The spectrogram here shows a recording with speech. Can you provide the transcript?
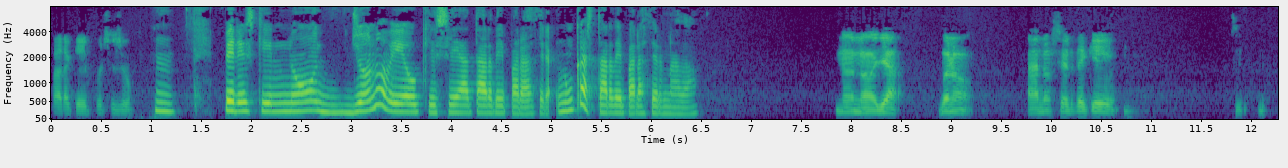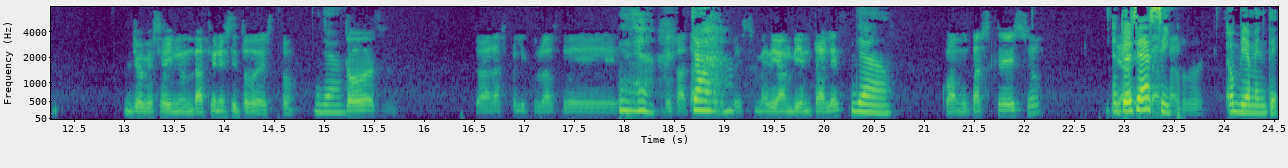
para que, pues eso. Mm. Pero es que no, yo no veo que sea tarde para hacer, nunca es tarde para hacer nada. No, no, ya. Bueno, a no ser de que, yo qué sé, inundaciones y todo esto. Ya. Todas, todas las películas de, Ya, de catástrofes medioambientales, Ya. cuando pase eso, ya Entonces ya sí. tarde. Obviamente.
